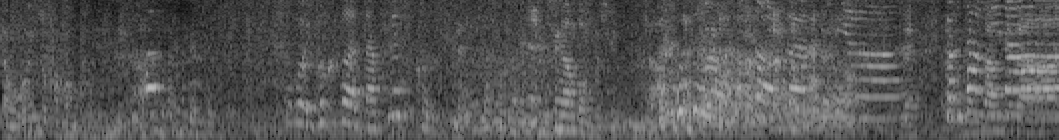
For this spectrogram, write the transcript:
그냥 오른쪽 한번 보겠습니다. 이거 이거 그거 같다. 프레스콜. 네. 2층 한번 보시겠습니다. 왔다, 왔다. 안녕. 네. 감사합니다.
